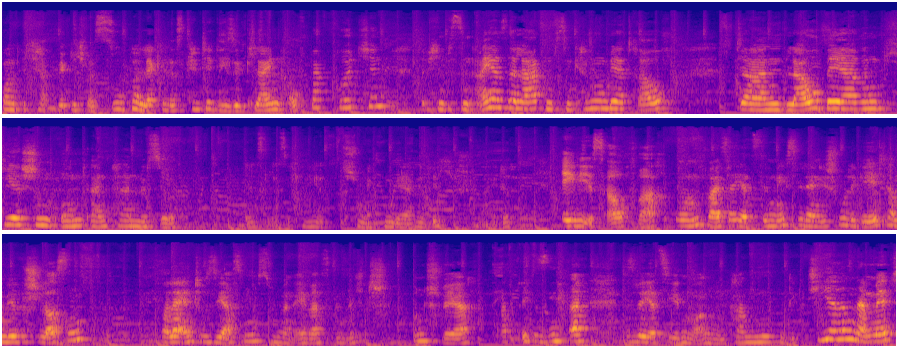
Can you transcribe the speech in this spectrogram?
Und ich habe wirklich was super Leckeres. Kennt ihr diese kleinen Aufbackbrötchen? Da habe ich ein bisschen Eiersalat, ein bisschen Camembert drauf. Dann Blaubeeren, Kirschen und ein paar Nüsse. Das lasse ich mir jetzt schmecken, während ich schneide. Avi ist auch wach und weil er jetzt demnächst wieder in die Schule geht, haben wir beschlossen, voller Enthusiasmus, wie man Avas Gesicht unschwer ablesen kann, dass wir jetzt jeden Morgen ein paar Minuten diktieren, damit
